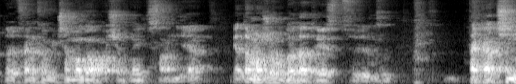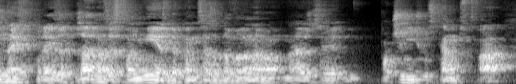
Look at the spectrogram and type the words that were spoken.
które frankowicze mogą osiągnąć w sądzie. Wiadomo, że ugoda to jest taka czynność, w której żadna ze stron nie jest do końca zadowolona, należy sobie poczynić ustępstwa,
